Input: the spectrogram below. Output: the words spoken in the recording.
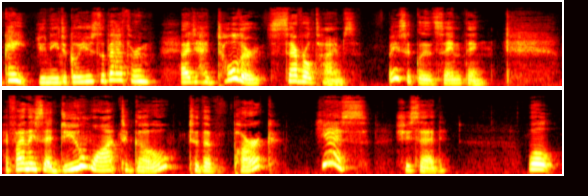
Okay, you need to go use the bathroom. I had told her several times, basically the same thing. I finally said, Do you want to go to the park? Yes, she said. Well,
